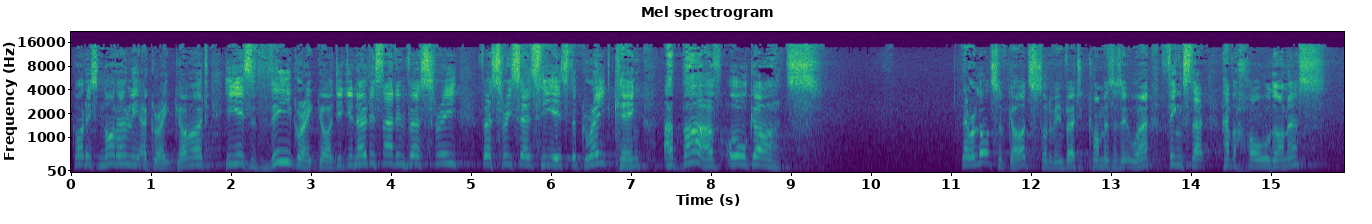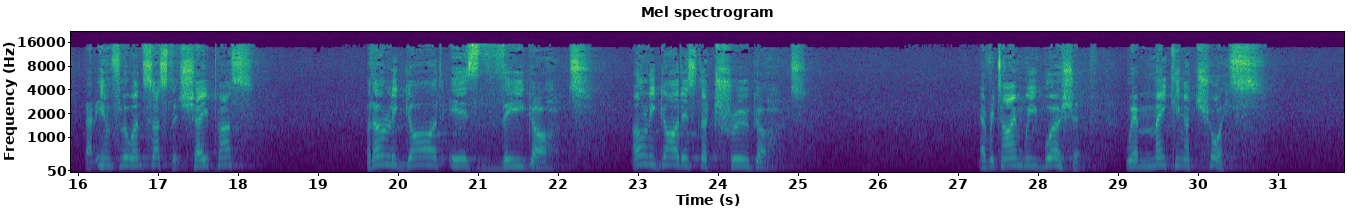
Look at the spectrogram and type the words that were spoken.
God is not only a great God, He is the great God. Did you notice that in verse 3? Verse 3 says, He is the great King above all gods. There are lots of gods, sort of inverted commas as it were, things that have a hold on us, that influence us, that shape us. But only God is the God. Only God is the true God. Every time we worship, we're making a choice.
